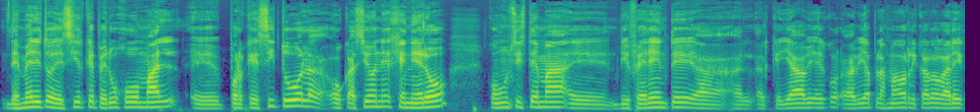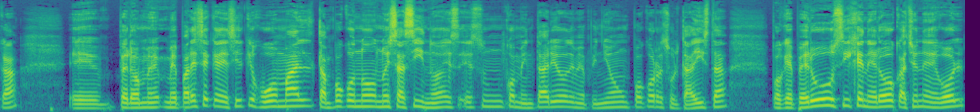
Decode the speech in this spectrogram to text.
desmérito decir que Perú jugó mal, eh, porque sí tuvo las ocasiones, generó con un sistema eh, diferente al, que ya había, plasmado Ricardo Gareca. Eh, pero me, parece que decir que jugó mal tampoco no, no es así, ¿no? Es, es, un comentario, de mi opinión, un poco resultadista, porque Perú sí generó ocasiones de gol,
